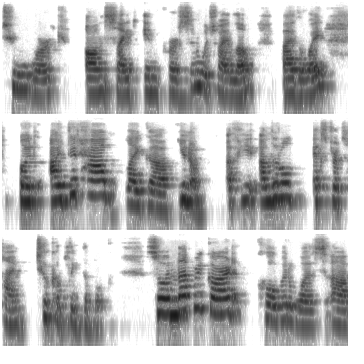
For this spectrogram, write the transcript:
to work on site in person which i love by the way but i did have like a you know a few a little extra time to complete the book so in that regard covid was uh,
